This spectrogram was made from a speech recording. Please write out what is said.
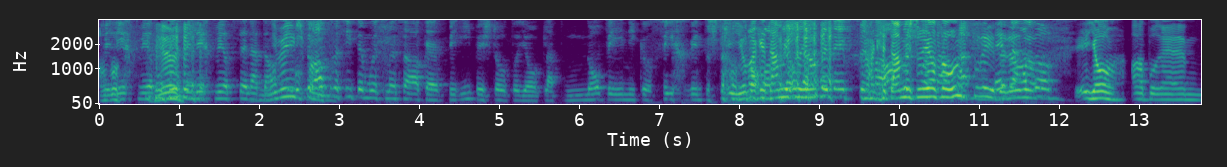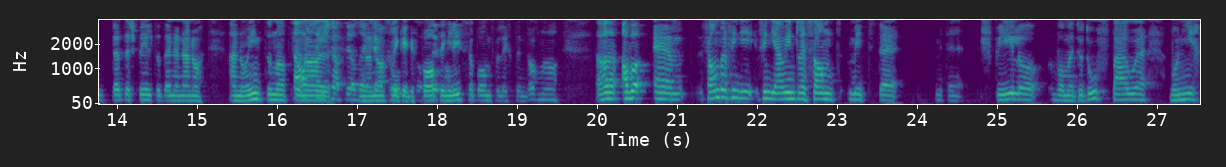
Aber Vielleicht wird Ja. vielleicht wird's dann auch das. Auf der gespannt. anderen Seite muss man sagen, bei IB steht er ja, glaub, noch weniger sicher in der Stadt. Ja, wegen dem ist er ja- wegen dem ist er ja so unzufrieden, also, ja, aber ähm, dort spielt er dann auch noch, auch noch international. das ist natürlich noch ein gegen. Sporting Lissabon vielleicht dann doch noch. Aber, ähm, das andere finde ich, finde ich auch interessant mit den, mit den Spielern, die man dort aufbauen, wo ich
